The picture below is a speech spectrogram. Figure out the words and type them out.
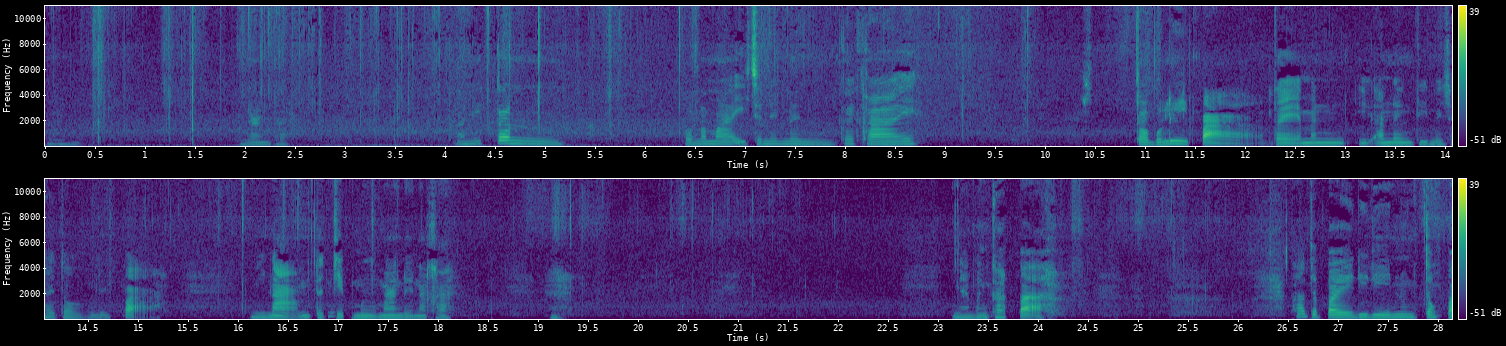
อืมยังค่ะ อันนี้ต้น ลไม้อีกชนิดหนึ่งคล้ายๆสตรอเบอรี่ป่า แต่มันอีกอันหนึงที่ไม่ใช่สตรอเบอรี่ป่า มีหนามแต่เจ็บมือมากเลยนะคะงานบังคับป่า ถ้าจะไปดีๆนู่นต้องไป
